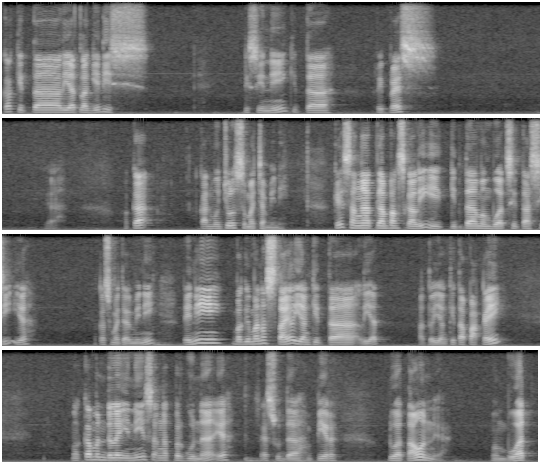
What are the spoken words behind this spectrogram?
Maka kita lihat lagi di di sini kita refresh. Ya. Maka akan muncul semacam ini. Oke sangat gampang sekali kita membuat citasi ya. Maka semacam ini. Nah, ini bagaimana style yang kita lihat atau yang kita pakai? Maka Mendeley ini sangat berguna ya. Saya sudah hampir dua tahun ya membuat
